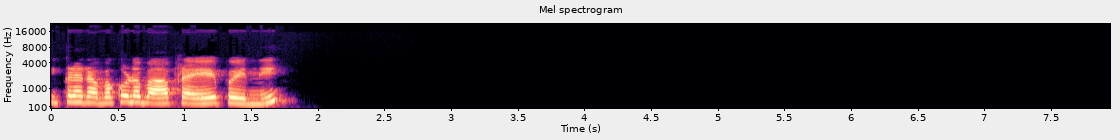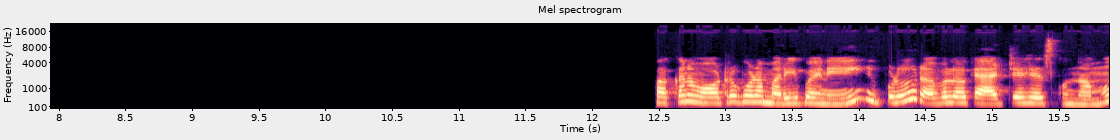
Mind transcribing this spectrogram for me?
ఇక్కడ రవ్వ కూడా బాగా ఫ్రై అయిపోయింది. పక్కన వాటర్ కూడా మరిగిపోయినాయి. ఇప్పుడు రవ్వలోకి యాడ్ చేసేసుకుందాము.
